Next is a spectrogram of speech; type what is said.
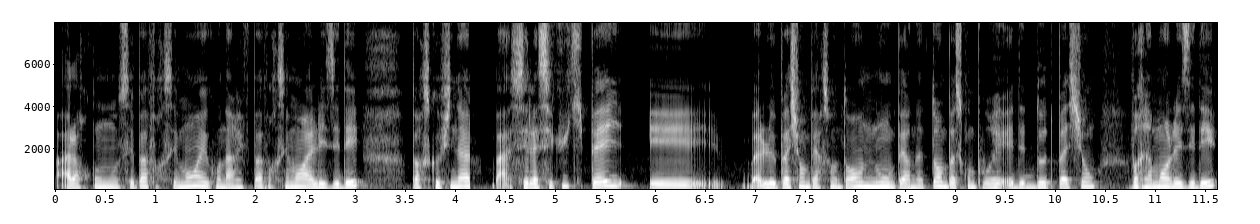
alors qu'on sait pas forcément et qu'on n'arrive pas forcément à les aider parce qu'au final bah, c'est la sécu qui paye et bah, le patient perd son temps, nous on perd notre temps parce qu'on pourrait aider d'autres patients, vraiment les aider.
